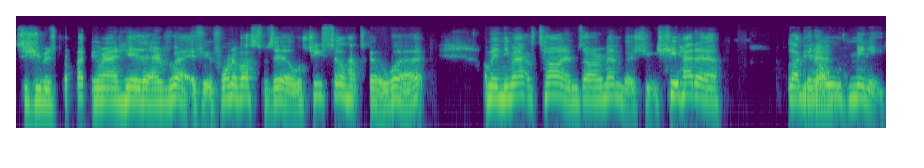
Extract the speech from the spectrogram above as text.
So she was driving around here, there, everywhere. If, if one of us was ill, she still had to go to work. I mean, the amount of times I remember she she had a like yeah. an old mini,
